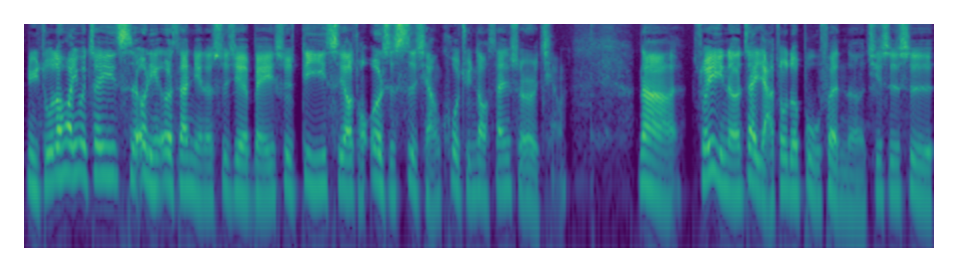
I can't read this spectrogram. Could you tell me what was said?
女足的话，因为这一次二零二三年的世界杯是第一次要从二十四强扩军到三十二强，那所以呢，在亚洲的部分呢，其实是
